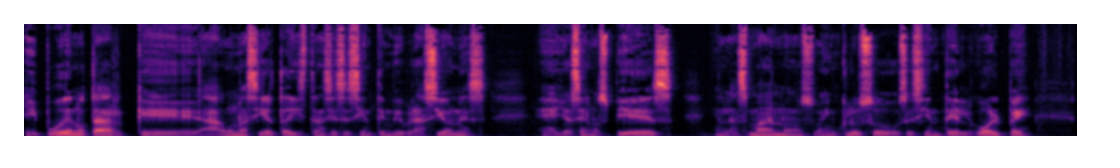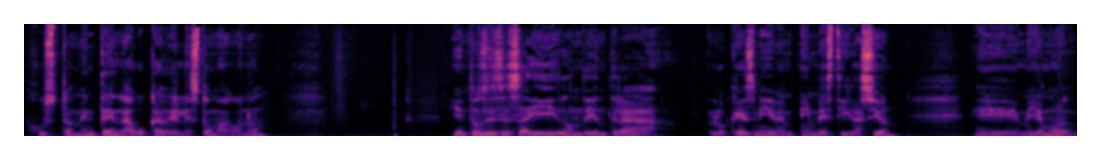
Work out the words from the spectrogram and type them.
y pude notar que a una cierta distancia se sienten vibraciones, eh, ya sea en los pies, en las manos o incluso se siente el golpe justamente en la boca del estómago, ¿no? Y entonces es ahí donde entra lo que es mi investigación. Eh, me llamó,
